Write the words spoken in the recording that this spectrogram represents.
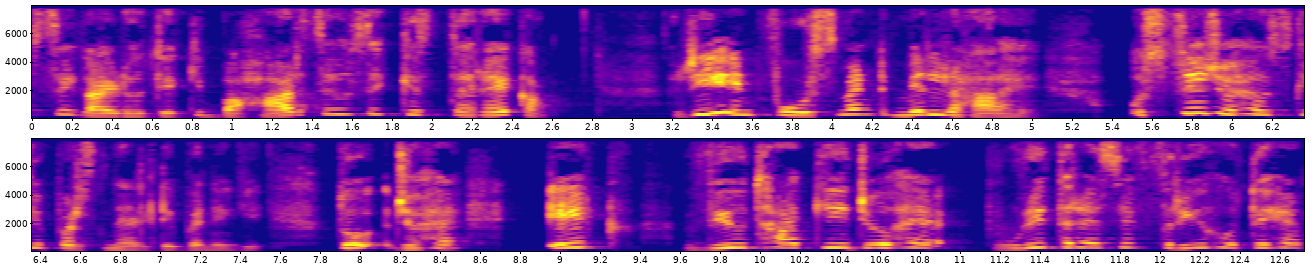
से गाइड होती है कि बाहर से उसे किस तरह का री मिल रहा है। उससे जो है उसकी पर्सनैलिटी बनेगी। तो जो है, एक व्यू था कि जो है पूरी तरह से फ्री होते हैं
